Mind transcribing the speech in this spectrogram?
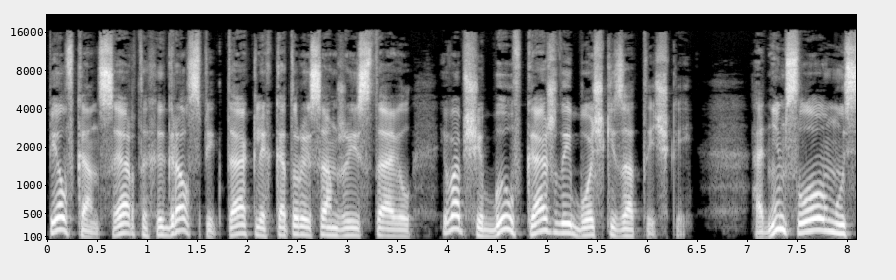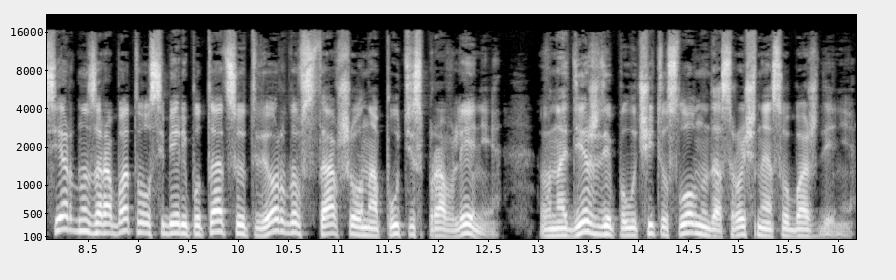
пел в концертах, играл в спектаклях, которые сам же и ставил, и вообще был в каждой бочке затычкой. Одним словом, усердно зарабатывал себе репутацию твердо вставшего на путь исправления, в надежде получить условно-досрочное освобождение.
